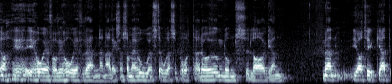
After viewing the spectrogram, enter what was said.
ja, i, HF och VHF-vännerna liksom, som är oerhört stora supportrar. Du har ungdomslagen. Men jag tycker att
